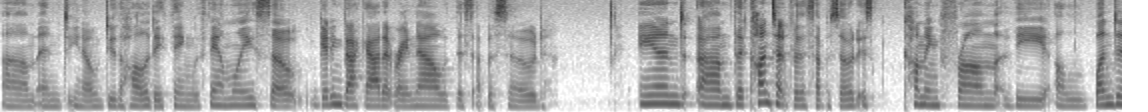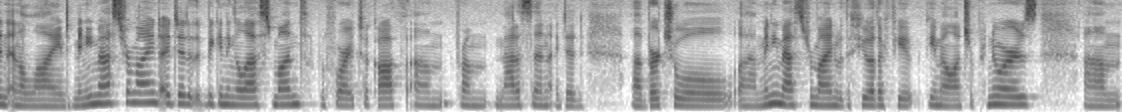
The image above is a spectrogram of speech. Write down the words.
um, and you know do the holiday thing with family. So getting back at it right now with this episode, and um, the content for this episode is coming from the abundant and aligned mini mastermind I did at the beginning of last month before I took off um, from Madison. I did a virtual uh, mini mastermind with a few other fe- female entrepreneurs. Um,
